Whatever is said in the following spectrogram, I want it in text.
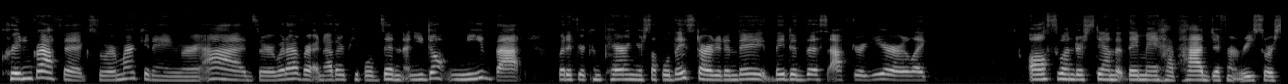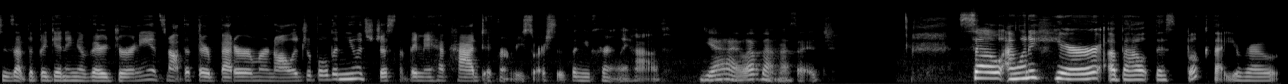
creating graphics or marketing or ads or whatever and other people didn't and you don't need that. But if you're comparing yourself well they started and they they did this after a year like also understand that they may have had different resources at the beginning of their journey. It's not that they're better or more knowledgeable than you it's just that they may have had different resources than you currently have yeah, I love that message. So, I want to hear about this book that you wrote.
